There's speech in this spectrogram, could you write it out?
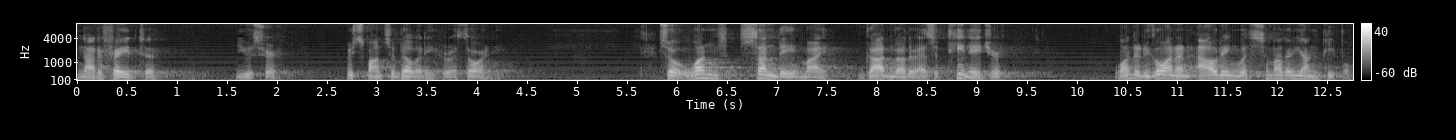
not afraid to use her responsibility, her authority. So one Sunday, my godmother, as a teenager, wanted to go on an outing with some other young people.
